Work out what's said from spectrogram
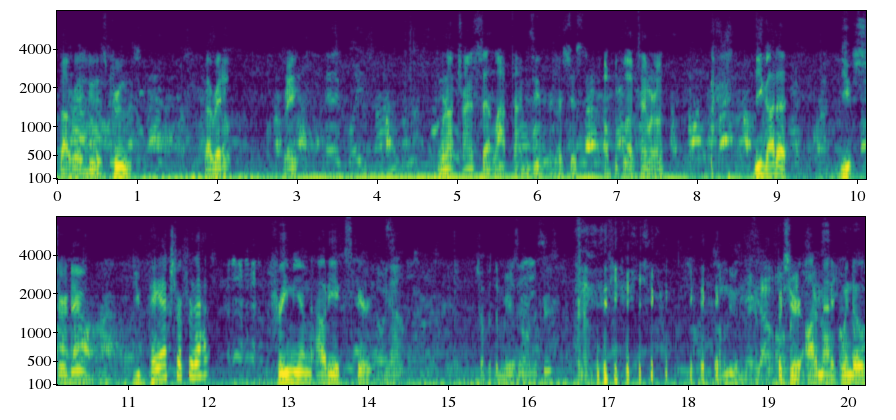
About ready to do this cruise. About ready? Oh, ready. We're not trying to set lap times either. Let's just. I'll put the lap timer on. You gotta. You Sure do. you pay extra for that? Premium Audi experience. Oh yeah. Should I put the mirrors in on the cruise? Or no? I'm leaving the mirrors out. But your automatic window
